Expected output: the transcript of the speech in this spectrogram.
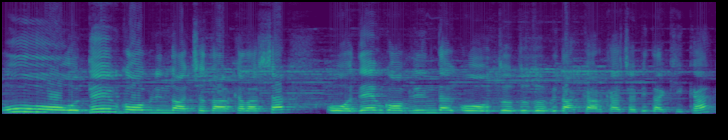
Oo dev goblin de açıldı arkadaşlar. O dev goblin de o dur dur dur bir dakika arkadaşlar bir dakika.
